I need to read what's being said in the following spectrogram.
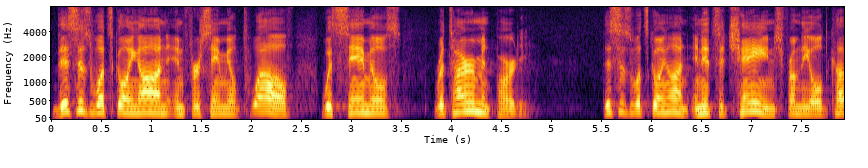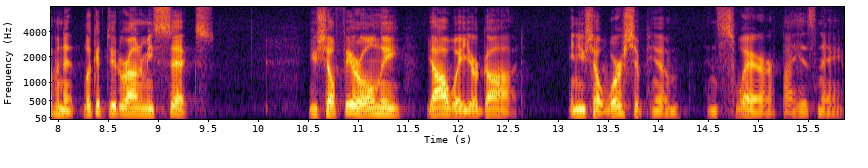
This is what's going on in 1 Samuel 12 with Samuel's retirement party. This is what's going on. And it's a change from the old covenant. Look at Deuteronomy 6. You shall fear only Yahweh your God, and you shall worship him and swear by his name.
